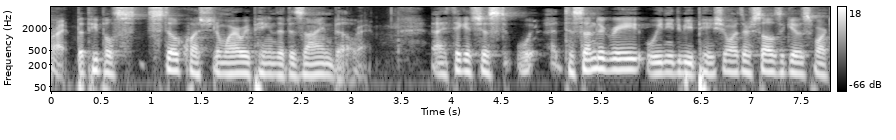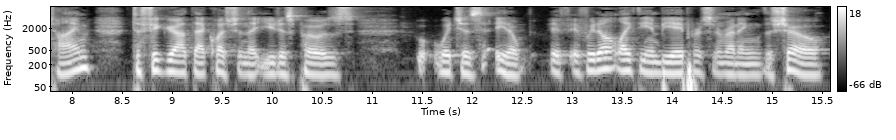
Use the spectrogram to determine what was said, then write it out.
Right. But people s- still question why are we paying the design bill? Right. I think it's just, to some degree, we need to be patient with ourselves to give us more time to figure out that question that you just posed, which is, you know, if, if we don't like the MBA person running the show,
